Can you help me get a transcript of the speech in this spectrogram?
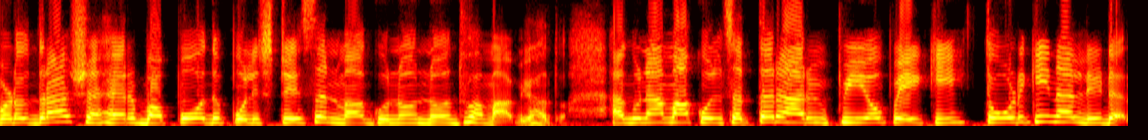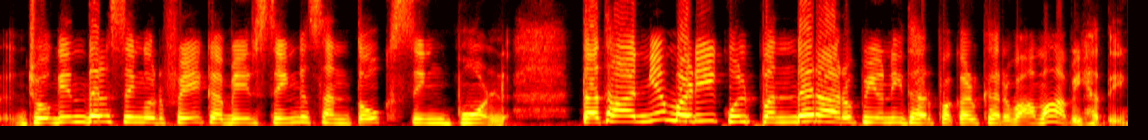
વડોદરા શહેર બપોદ પોલીસ સ્ટેશનમાં ગુનો નોંધવામાં આવ્યો હતો. આ ગુનામાં કુલ સત્તર આરોપીઓ પૈકી તોડકીના લીડર જોગિંદરસિંહ ઉર્ફે કબીરસિંહ સિંહ ભોંડ તથા અન્ય મળી કુલ પંદર આરોપીઓની ધરપકડ કરવામાં આવી હતી.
